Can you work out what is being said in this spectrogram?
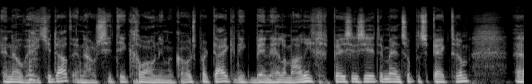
En nou weet je dat. En nou zit ik gewoon in mijn coachpraktijk. En ik ben helemaal niet gespecialiseerd in mensen op het spectrum. Eh,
